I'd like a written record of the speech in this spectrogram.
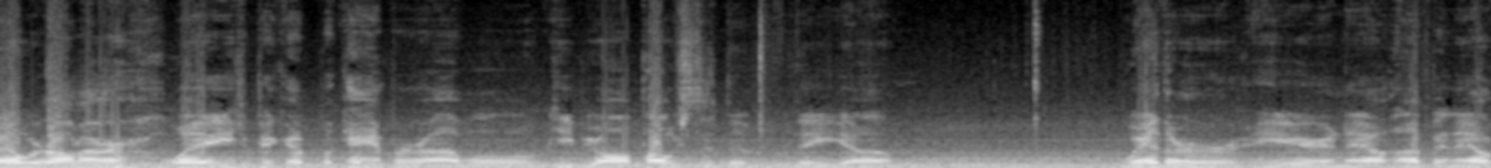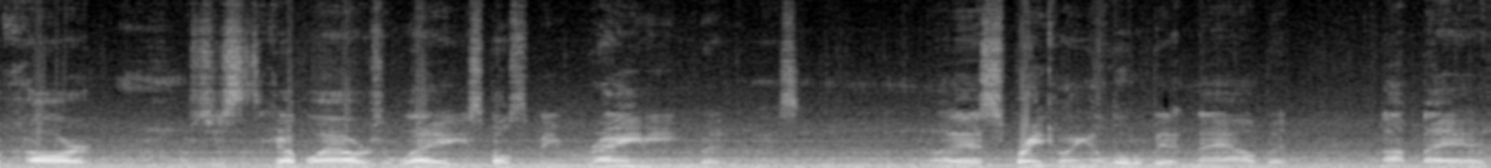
Well, we're on our way to pick up a camper. I will keep you all posted. The, the um, weather here in El, up in Elkhart was just a couple hours away. It's supposed to be raining, but it's, well, it's sprinkling a little bit now, but not bad.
